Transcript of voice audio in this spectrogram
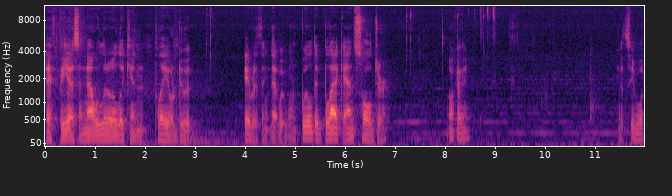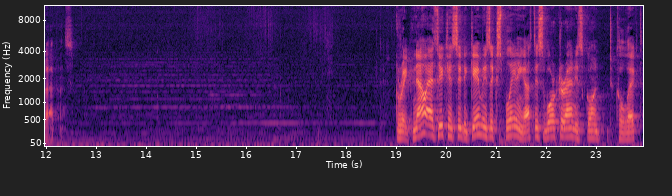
FPS and now we literally can play or do everything that we want. Build a black ant soldier. Okay. Let's see what happens. Great, now as you can see the game is explaining us this worker ant is going to collect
